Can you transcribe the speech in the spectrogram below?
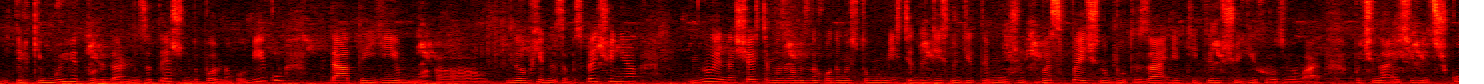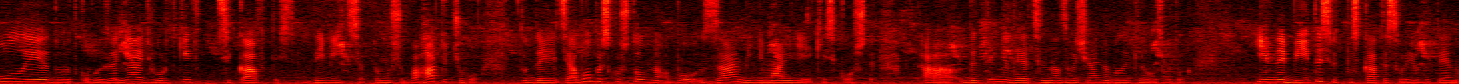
і тільки ми відповідальні за те, щоб до певного віку дати їм е, необхідне забезпечення. Ну і на щастя, ми з вами знаходимося в тому місці, де дійсно діти можуть безпечно бути зайняті тим, що їх розвиває, починаючи від школи, додаткових занять, гуртків. Цікавтесь, дивіться, тому що багато чого тут дається або безкоштовно, або за мінімальні якісь кошти. А дитині дається надзвичайно великий розвиток. І не бійтесь відпускати свою дитину.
